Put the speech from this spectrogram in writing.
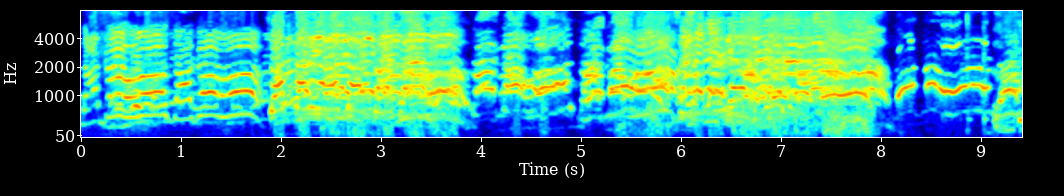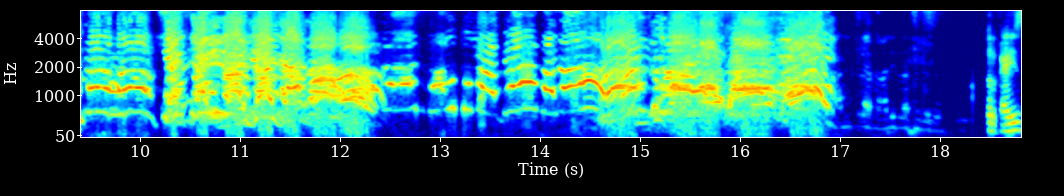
जागा हो जागा हो शेतकरी जागा हो जागा हो जागा हो शेतकरी जागा हो शेतकरी जागा हो तर काहीच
